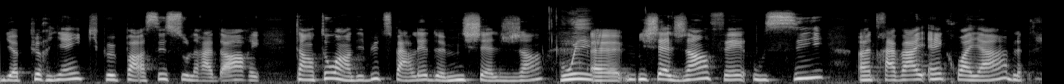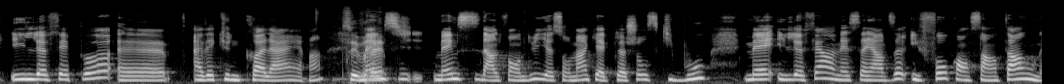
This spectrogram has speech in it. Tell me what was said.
il y a plus rien qui peut passer sous le radar. Et tantôt, en début, tu parlais de Michel Jean. Oui. Euh, Michel Jean fait aussi un travail incroyable. Et il le fait pas euh, avec une colère. Hein? C'est vrai. Même si, même si dans le fond de lui, il y a sûrement quelque chose qui boue, mais il le fait en essayant de dire, il faut qu'on s'entende,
